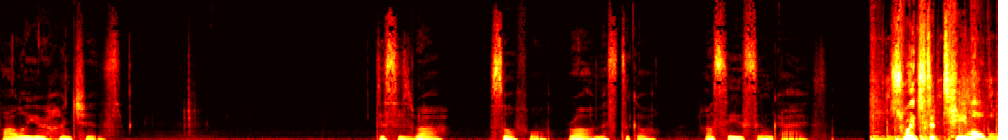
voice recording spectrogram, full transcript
follow your hunches. This is Ra, soulful, Ra, mystical. I'll see you soon, guys. Switch to T-Mobile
